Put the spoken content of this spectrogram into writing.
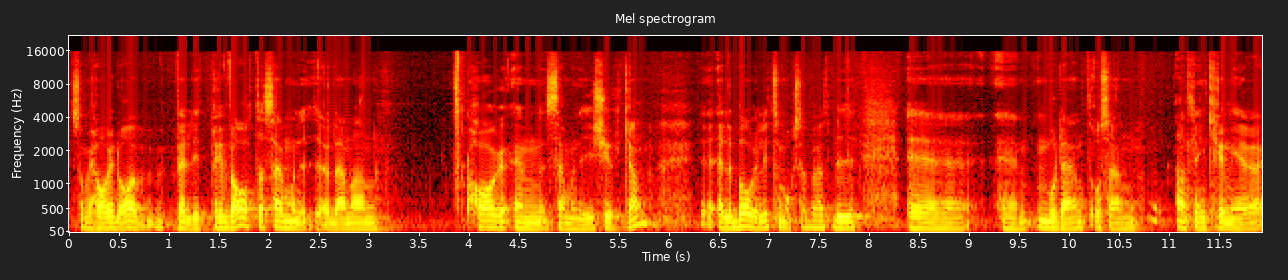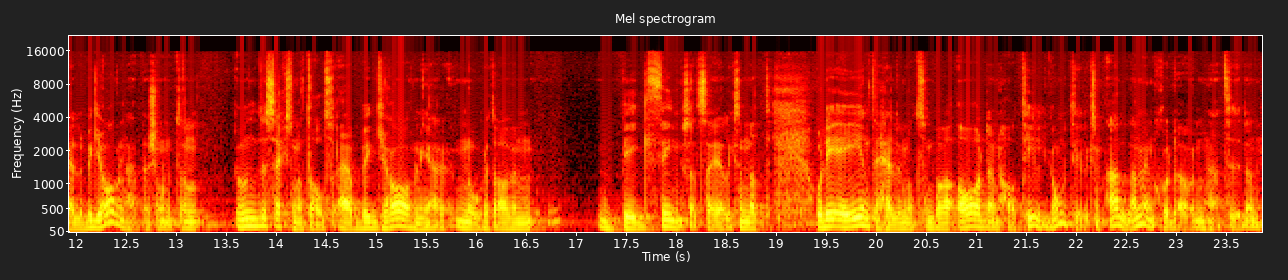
som vi har idag, väldigt privata ceremonier där man har en ceremoni i kyrkan eh, eller borgerligt som också har börjat bli eh, Eh, modernt och sen antingen kremera eller begrava den här personen. Utan under 1600-talet så är begravningar något av en big thing så att säga. Liksom att, och det är inte heller något som bara adeln har tillgång till. Liksom alla människor dör den här tiden.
